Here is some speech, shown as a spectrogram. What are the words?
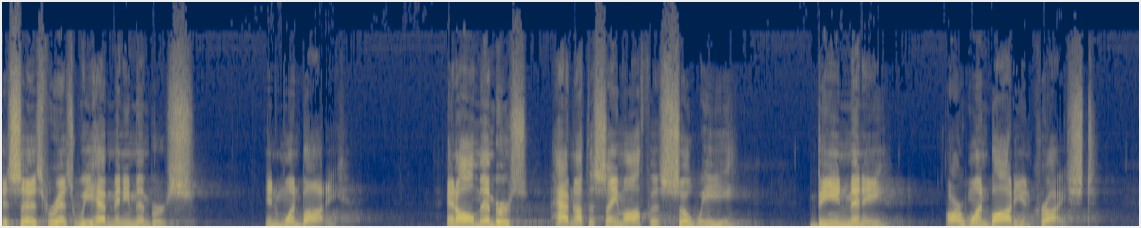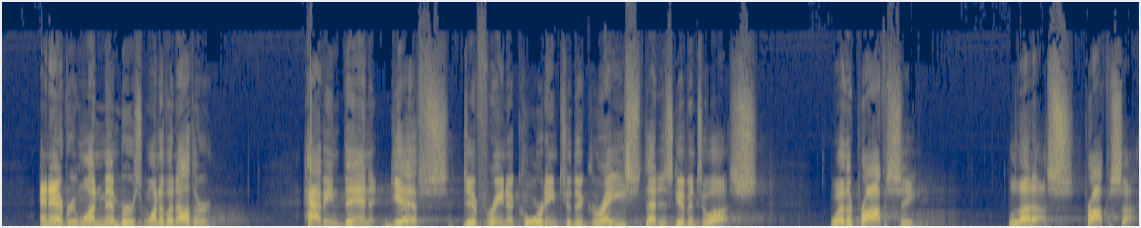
it says, For as we have many members, in one body. And all members have not the same office, so we, being many, are one body in Christ. And every one members one of another, having then gifts differing according to the grace that is given to us. Whether prophecy, let us prophesy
